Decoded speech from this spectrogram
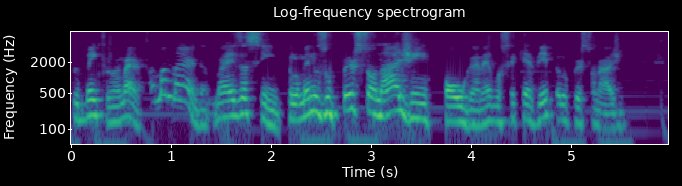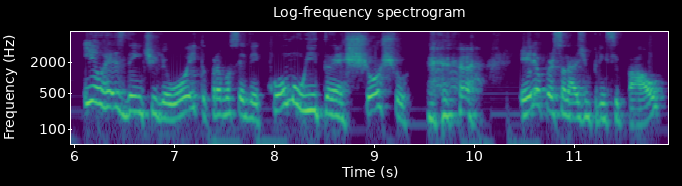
Tudo bem que foi uma merda? Foi uma merda. Mas assim, pelo menos o personagem empolga, né? Você quer ver pelo personagem. E o Resident Evil 8, para você ver como o Ethan é xoxo, ele é o personagem principal,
